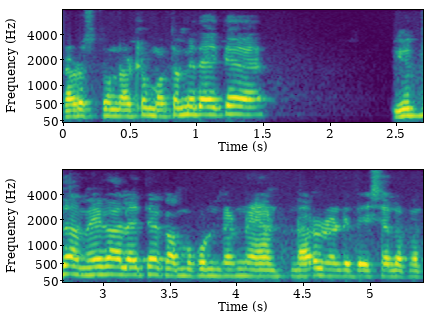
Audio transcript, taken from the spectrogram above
నడుస్తున్నట్లు మొత్తం మీద అయితే యుద్ధ మేఘాలు అయితే కమ్ముకుంటున్నాయి అంటున్నారు రెండు దేశాల మధ్య.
